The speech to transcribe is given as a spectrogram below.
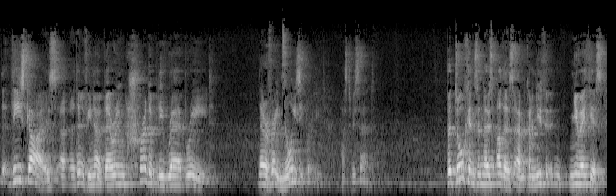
These guys, uh, I don't know if you know, they're an incredibly rare breed. They're a very noisy breed, has to be said. But Dawkins and those others, um, kind of new, new atheists,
